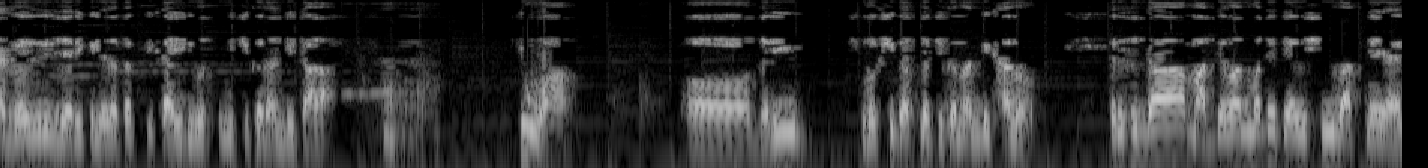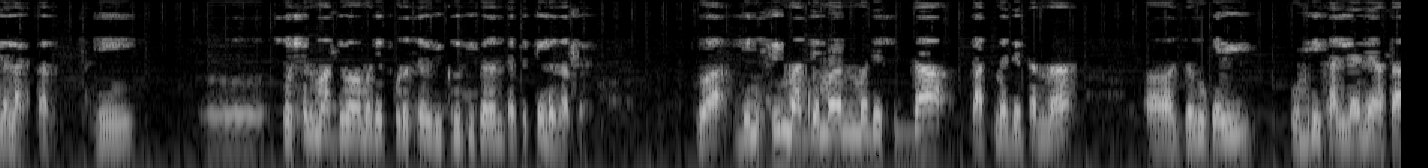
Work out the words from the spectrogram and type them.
ऍडवायझरी जारी केले जातात की काही दिवस तुम्ही चिकन अंडी टाळा. किंवा जरी सुरक्षित असलं चिकन अंडी खाणं तरी सुद्धा माध्यमांमध्ये त्याविषयी बातम्या यायला लागतात. आणि सोशल माध्यमामध्ये थोडस विकृतीकरण त्याचं केलं जातं किंवा मेनस्ट्रीम माध्यमांमध्ये सुद्धा बातम्या देताना जणू काही कोंबडी खाल्ल्याने आता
